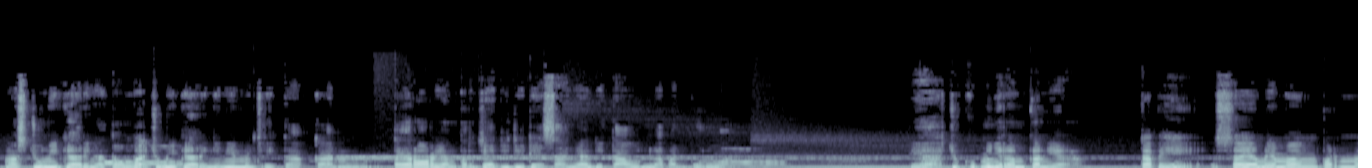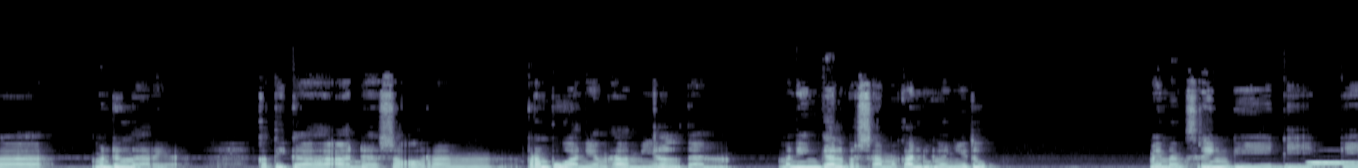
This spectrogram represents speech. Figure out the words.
Mas Cumi Garing atau Mbak Cumi Garing ini menceritakan teror yang terjadi di desanya di tahun 80-an. Ya, cukup menyeramkan ya. Tapi saya memang pernah mendengar ya ketika ada seorang perempuan yang hamil dan meninggal bersama kandungannya itu memang sering di di di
